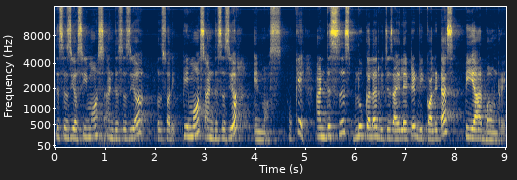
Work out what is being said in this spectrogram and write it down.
this is your CMOS and this is your uh, sorry PMOS and this is your NMOS okay and this is blue color which is highlighted. We call it as PR boundary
